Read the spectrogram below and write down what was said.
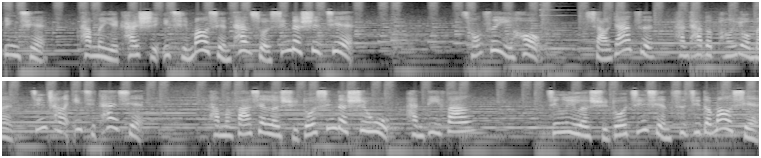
并且。他们也开始一起冒险探索新的世界。从此以后，小鸭子和他的朋友们经常一起探险。他们发现了许多新的事物和地方，经历了许多惊险刺激的冒险。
